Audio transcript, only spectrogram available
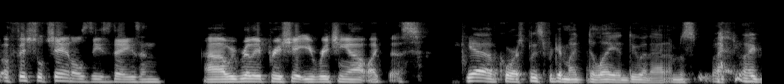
official channels these days, and uh, we really appreciate you reaching out like this. Yeah, of course. Please forgive my delay in doing that. I'm just, I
